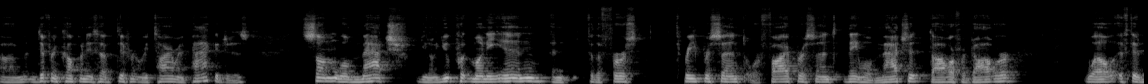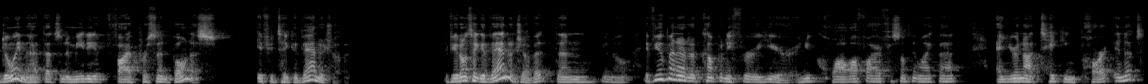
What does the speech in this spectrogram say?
Um, and different companies have different retirement packages. Some will match, you know, you put money in, and for the first 3% or 5%, they will match it dollar for dollar. Well, if they're doing that, that's an immediate 5% bonus if you take advantage of it. If you don't take advantage of it, then, you know, if you've been at a company for a year and you qualify for something like that and you're not taking part in it,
